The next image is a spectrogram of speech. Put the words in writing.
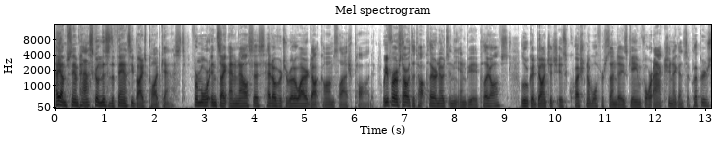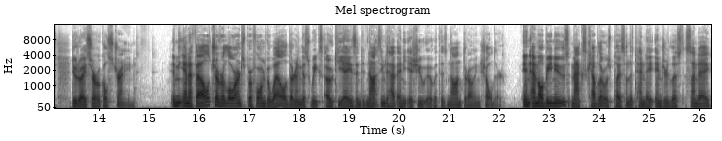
Hey, I'm Sam Pasco, and this is the Fantasy Bites podcast. For more insight and analysis, head over to rotowire.com slash pod. We first start with the top player notes in the NBA playoffs. Luka Doncic is questionable for Sunday's Game 4 action against the Clippers due to a cervical strain. In the NFL, Trevor Lawrence performed well during this week's OTAs and did not seem to have any issue with his non throwing shoulder. In MLB news, Max Kepler was placed on the 10 day injured list Sunday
